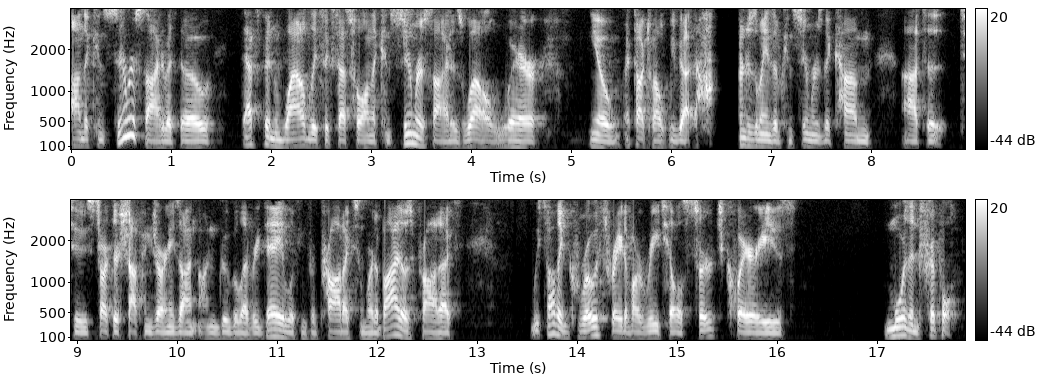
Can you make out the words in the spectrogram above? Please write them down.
On the consumer side of it, though, that's been wildly successful on the consumer side as well, where you know I talked about we've got hundreds of millions of consumers that come uh, to to start their shopping journeys on on Google every day, looking for products and where to buy those products. We saw the growth rate of our retail search queries more than triple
